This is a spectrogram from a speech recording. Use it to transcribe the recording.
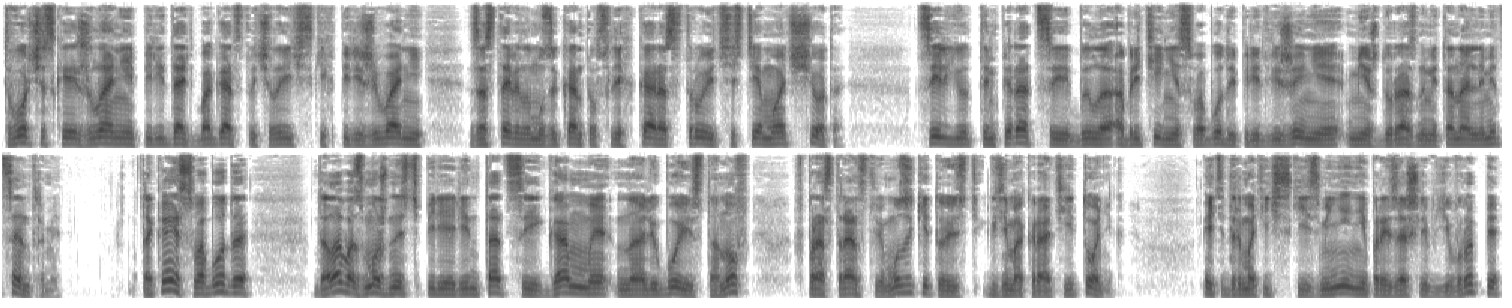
Творческое желание передать богатство человеческих переживаний заставило музыкантов слегка расстроить систему отсчета. Целью темперации было обретение свободы передвижения между разными тональными центрами. Такая свобода дала возможность переориентации гаммы на любой из тонов в пространстве музыки, то есть к демократии тоник. Эти драматические изменения произошли в Европе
